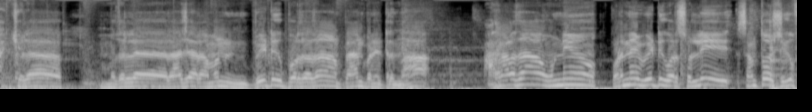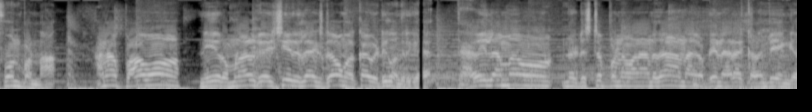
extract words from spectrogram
ஆக்சுவலா முதல்ல ராஜாராமன் வீட்டுக்கு போறதா தான் பிளான் பண்ணிட்டு இருந்தான். அதனால தான் உன்னையும் உடனே வீட்டுக்கு வர சொல்லி சந்தோஷுக்கு ஃபோன் பண்ணான். ஆனா பாவம் நீ ரொம்ப நாள் கழிச்சு ரிலாக்ஸ்டா உங்க அக்கா வீட்டுக்கு வந்திருக்க. தேவையில்லாம உன்னை டிஸ்டர்ப் பண்ண வேணான்னு தான் நாங்க அப்படியே நேரா கிளம்பி இங்க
